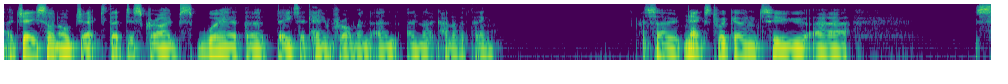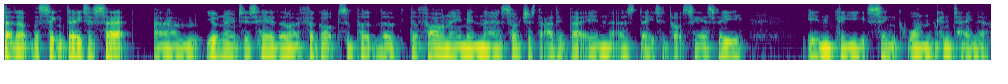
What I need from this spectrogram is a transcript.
a JSON object that describes where the data came from and, and, and that kind of a thing. So next we're going to uh, set up the sink data set. Um, you'll notice here that I forgot to put the, the file name in there, so I just added that in as data.csv in the sync1 container.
